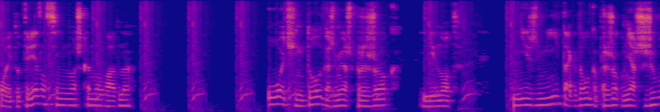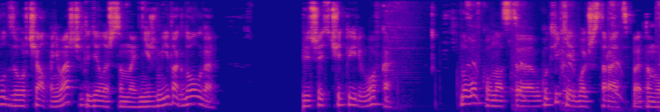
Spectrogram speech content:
Ой, тут врезался немножко, ну ладно очень долго жмешь прыжок, енот. Не жми так долго прыжок. У меня аж живот заурчал. Понимаешь, что ты делаешь со мной? Не жми так долго. 36-4, Вовка. Ну, Вовка у нас э, в Q3 теперь больше старается, поэтому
